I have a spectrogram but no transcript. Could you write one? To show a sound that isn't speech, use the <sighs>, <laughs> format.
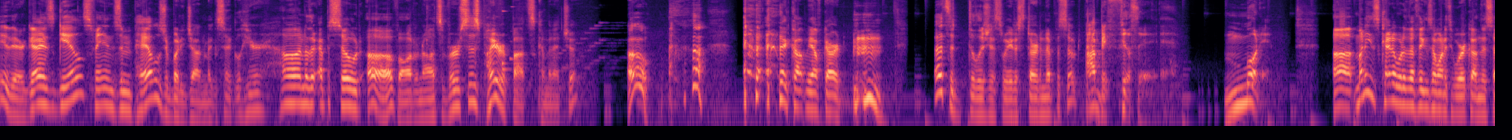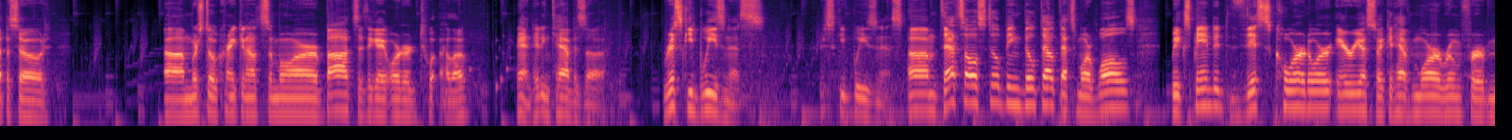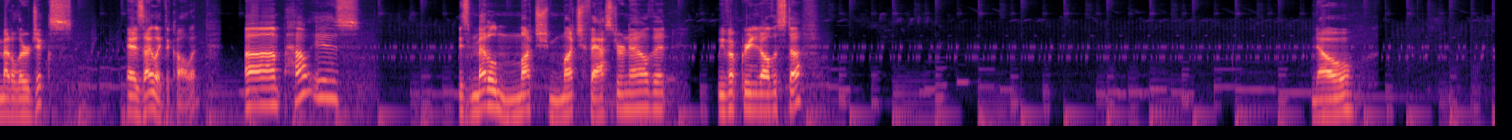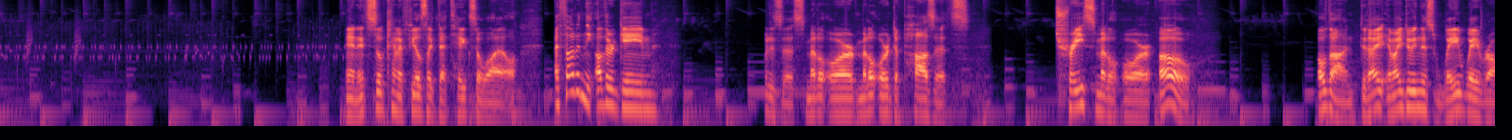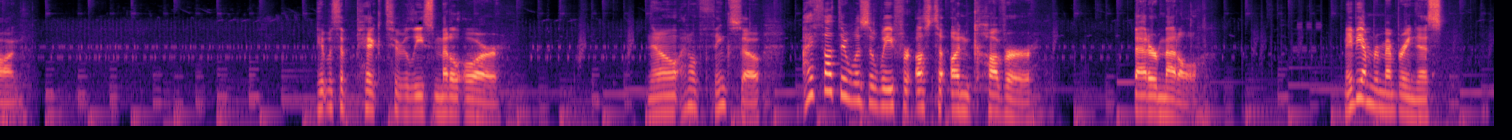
Hey there, guys, gals, fans, and pals. Your buddy John Megacycle here. Uh, another episode of Autonauts versus Piratebots coming at you. Oh, <laughs> it caught me off guard. <clears throat> That's a delicious way to start an episode. I'll be filthy. Money. Uh, money is kind of one of the things I wanted to work on this episode. Um, we're still cranking out some more bots. I think I ordered. Hello, man. Hitting tab is uh risky business. Risky business. Um, that's all still being built out. That's more walls. We expanded this corridor area so I could have more room for metallurgics, as I like to call it. Um, how is is metal much much faster now that we've upgraded all the stuff? No. And it still kind of feels like that takes a while. I thought in the other game... What is this? Metal ore, metal ore deposits. Trace metal ore. Oh. Hold on. Did I, am I doing this way, way wrong? Hit with the pick to release metal ore. No, I don't think so. I thought there was a way for us to uncover better metal. Maybe I'm remembering this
